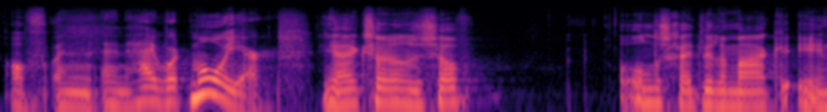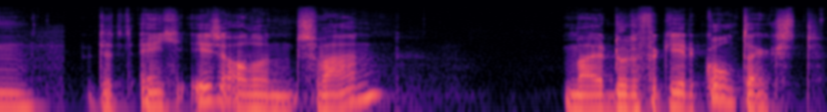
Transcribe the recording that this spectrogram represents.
Of een, een, hij wordt mooier. ja, ik zou dan dus zelf onderscheid willen maken in... dat eentje is al een zwaan, maar door de verkeerde context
